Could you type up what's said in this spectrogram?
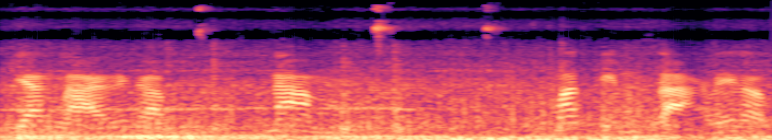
ำยางหลายนะครับน้ำมาเต็มสางเลยครับ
